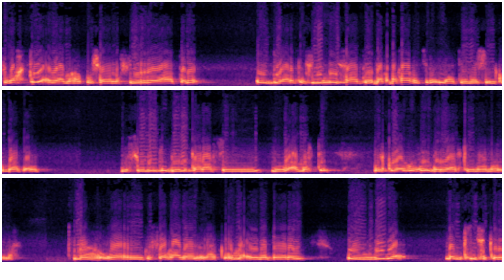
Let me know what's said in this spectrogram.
subaxtii ayaa maxakusha la fiirinaya haddana ay diyaaradda fiirinaysa haddii dhaqdhaqaaqi jiro iyo haddii meesha ay ku baaba-een. Mas'uuliyiinta dowladda halaasay lagu amartay marka waagu wuxuu bari arkeynaanalla ma weeraray ku soo qaadeen laakiin uma ayna dheerayn weliba dhankiisa kale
